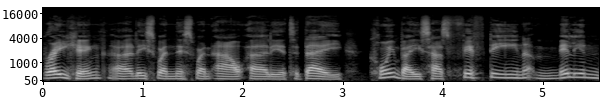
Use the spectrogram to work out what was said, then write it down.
breaking, uh, at least when this went out earlier today, Coinbase has $15 million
